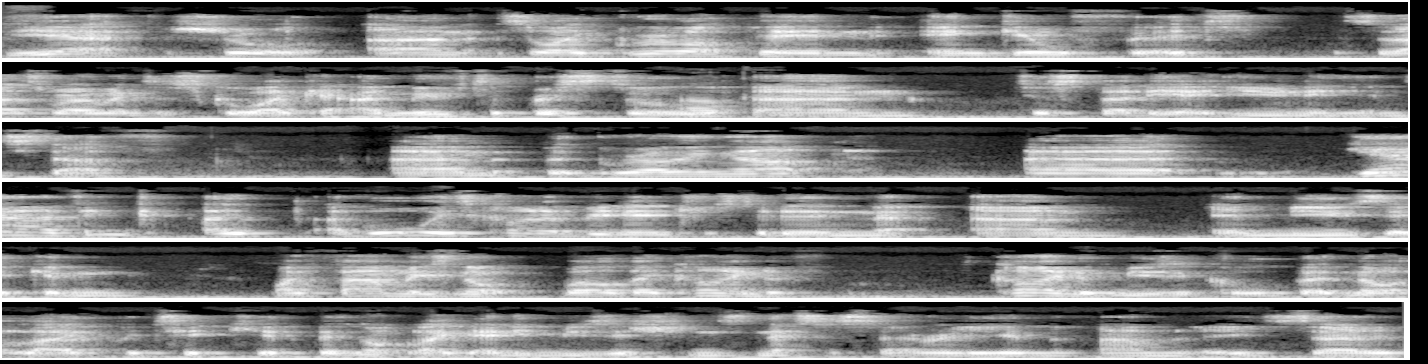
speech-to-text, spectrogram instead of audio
Yeah, for sure. Um, so I grew up in in Guildford, so that's where I went to school. I, I moved to Bristol okay. um, to study at uni and stuff. Um, but growing up, uh, yeah, I think I, have always kind of been interested in um, in music, and my family's not well. They're kind of kind of musical, but not like particular. There's not like any musicians necessarily in the family. So,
